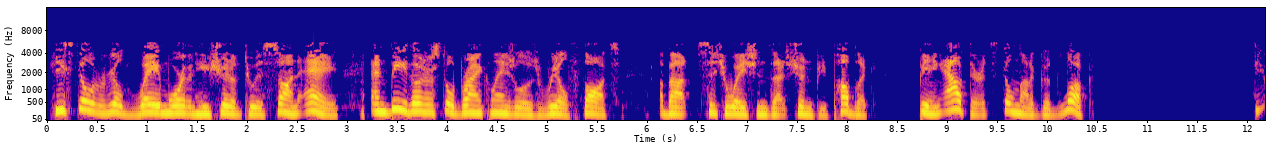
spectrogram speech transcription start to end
He still revealed way more than he should have to his son, A. And B, those are still Bryan Colangelo's real thoughts about situations that shouldn't be public being out there. It's still not a good look. The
